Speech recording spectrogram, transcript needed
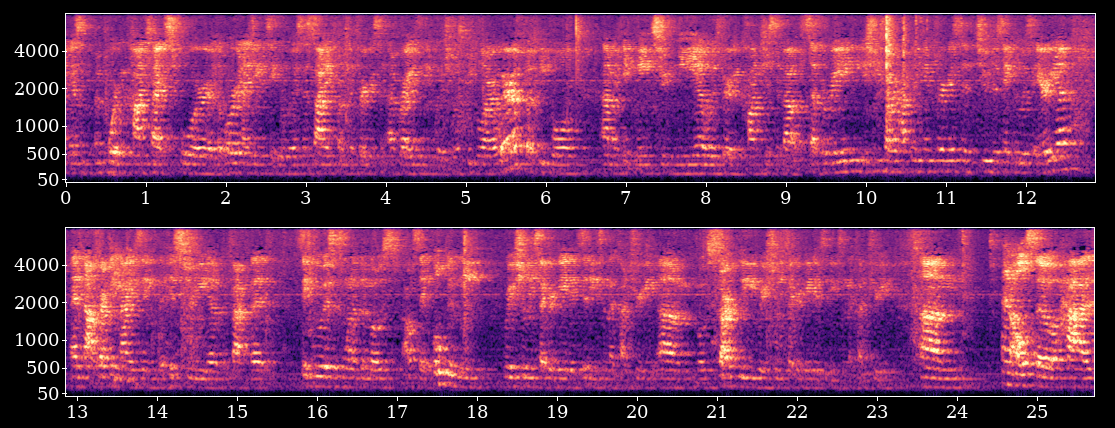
I guess, important context for the organizing in St. Louis, aside from the Ferguson uprising, which most people are aware of, but people, um, I think mainstream media was very conscious about separating the issues that were happening in Ferguson to the St. Louis area and not recognizing the history of the fact that St. Louis is one of the most, I'll say, openly racially segregated cities in the country, um, most starkly racially segregated cities in the country, um, and also has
